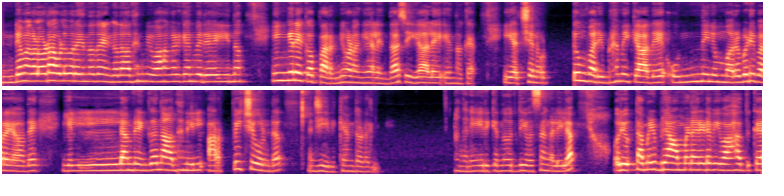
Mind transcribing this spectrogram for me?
എന്റെ മകളോട് അവൾ പറയുന്നത് രംഗനാഥൻ വിവാഹം കഴിക്കാൻ വരികയെന്ന്. ഇങ്ങനെയൊക്കെ പറഞ്ഞു തുടങ്ങിയാൽ എന്താ ചെയ്യാലേ എന്നൊക്കെ. ഈ അച്ഛൻ ഒട്ടും പരിഭ്രമിക്കാതെ ഒന്നിനും മറുപടി പറയാതെ എല്ലാം രംഗനാഥനിൽ അർപ്പിച്ചുകൊണ്ട് ജീവിക്കാൻ തുടങ്ങി. അങ്ങനെ ഇരിക്കുന്ന ഒരു ദിവസങ്ങളിൽ ഒരു തമിഴ് ബ്രാഹ്മണരുടെ വിവാഹത്തൊക്കെ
